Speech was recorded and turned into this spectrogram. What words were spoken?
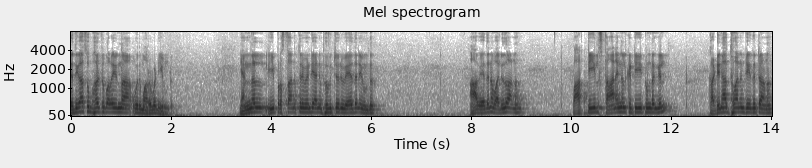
ലതിക സുഭാഷ് പറയുന്ന ഒരു മറുപടിയുണ്ട്. ഞങ്ങൾ ഈ പ്രസ്ഥാനത്തിന് വേണ്ടി അനുഭവിച്ചൊരു വേദനയുണ്ട്. ആ വേദന വലുതാണ്. പാർട്ടിയിൽ സ്ഥാനങ്ങൾ കിട്ടിയിട്ടുണ്ടെങ്കിൽ കഠിനാധ്വാനം ചെയ്തിട്ടാണ്.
